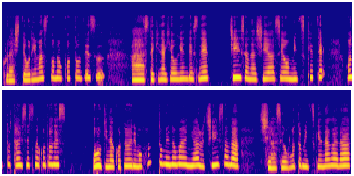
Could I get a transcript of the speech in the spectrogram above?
暮らしておりますとのことです。ああ、素敵な表現ですね。小さな幸せを見つけて、本当大切なことです。大きなことよりも本当目の前にある小さな幸せを本当見つけながら、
